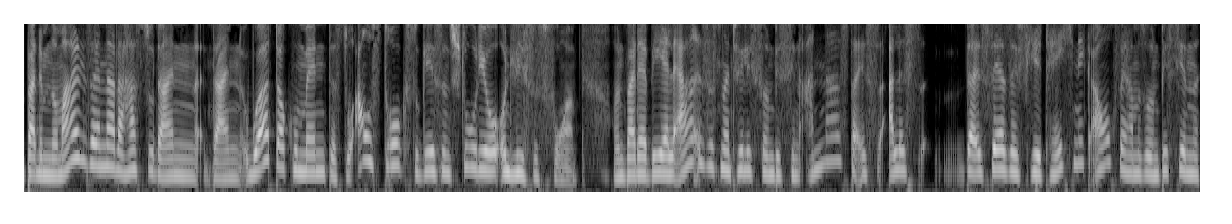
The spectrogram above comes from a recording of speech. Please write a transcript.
bei einem normalen Sender, da hast du dein, dein Word-Dokument, das du ausdruckst, du gehst ins Studio und liest es vor. Und bei der BLR ist es natürlich so ein bisschen anders. Da ist alles, da ist sehr, sehr viel Technik auch. Wir haben so ein bisschen,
